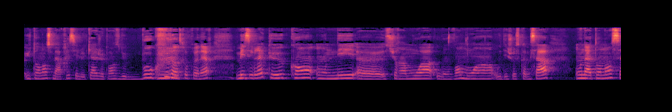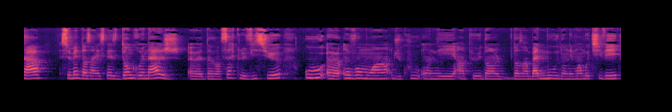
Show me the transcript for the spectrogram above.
eu tendance, mais après, c'est le cas, je pense, de beaucoup d'entrepreneurs. Mais c'est vrai que quand on est sur un mois où on vend moins ou des choses comme ça, on a tendance à se mettre dans un espèce d'engrenage, euh, dans un cercle vicieux où euh, on vend moins, du coup on est un peu dans, dans un bad mood, on est moins motivé.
